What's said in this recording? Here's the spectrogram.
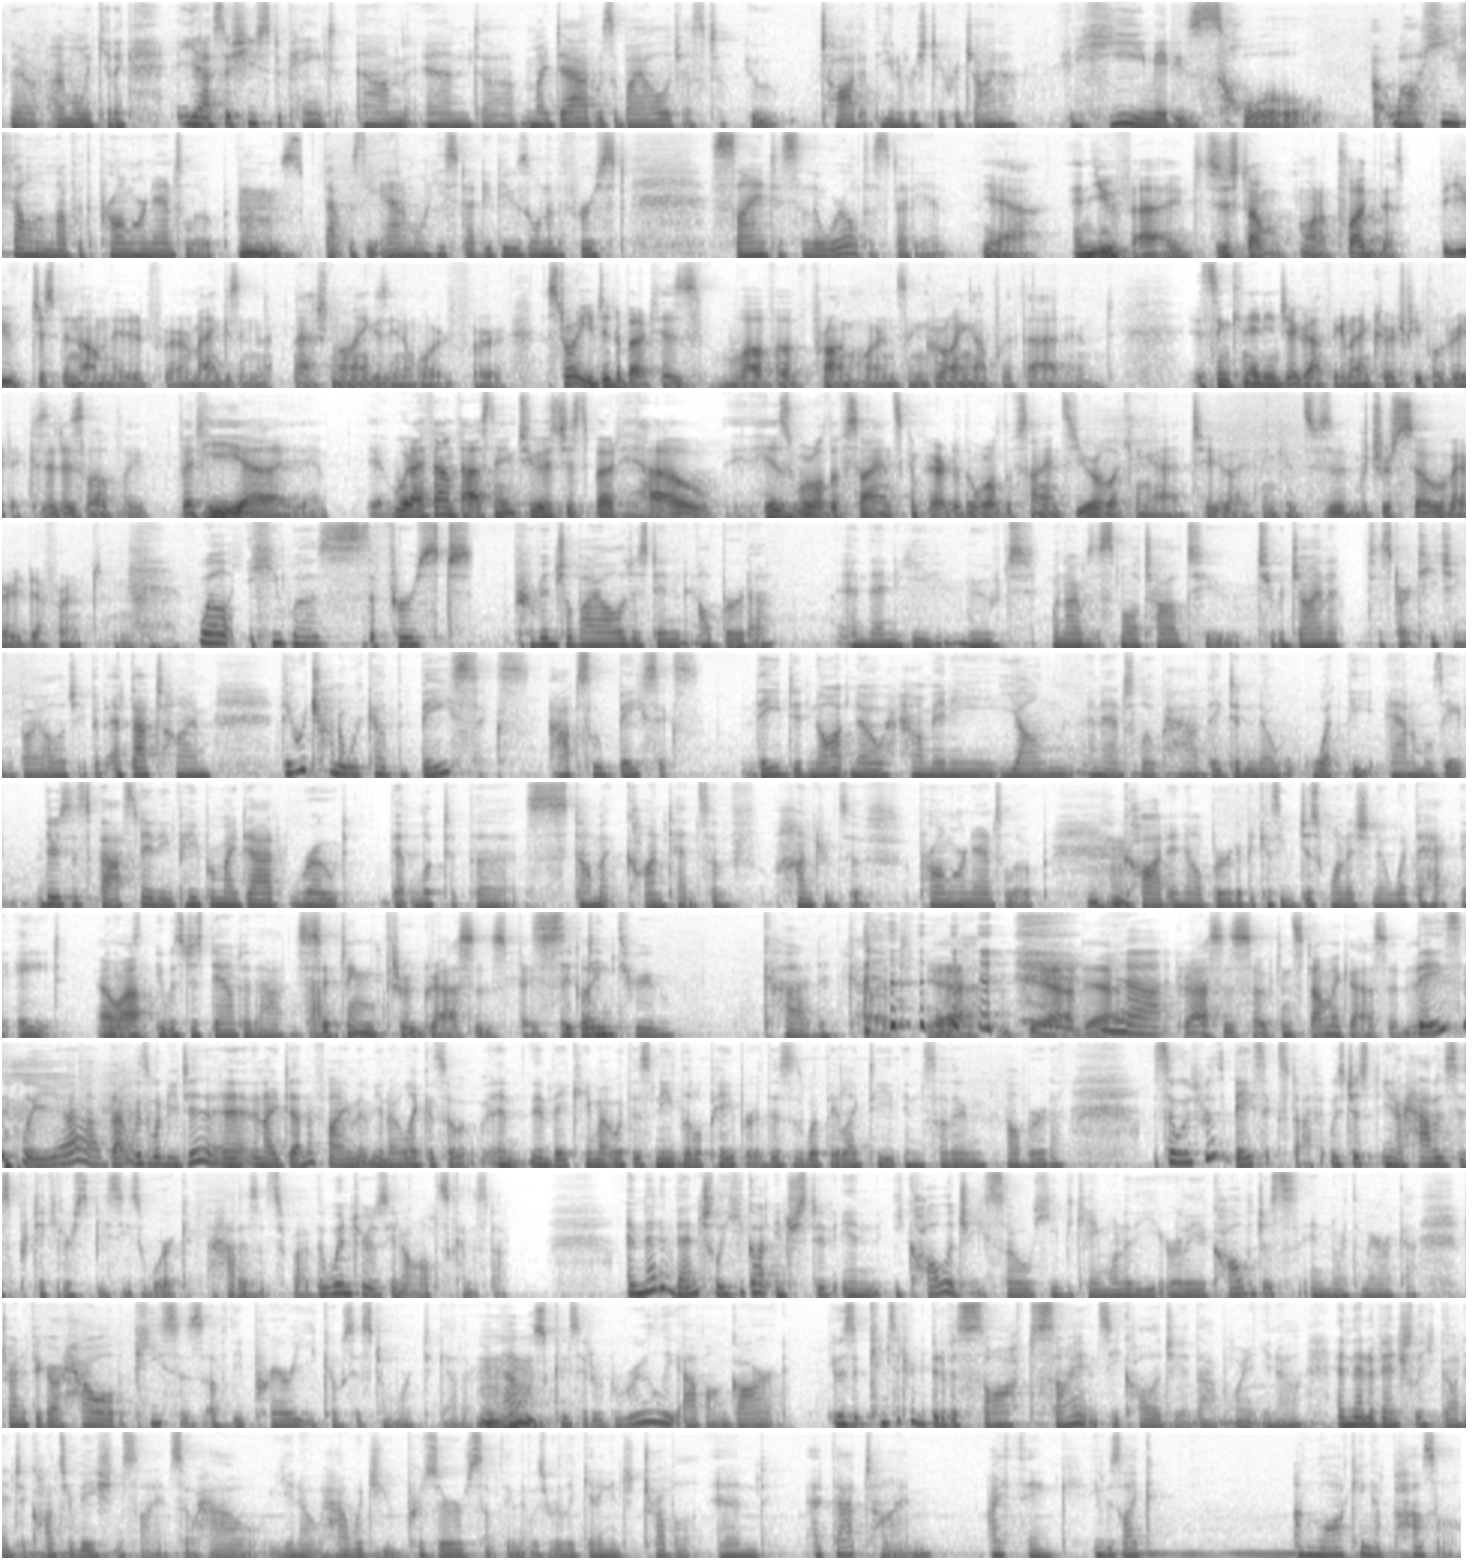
no, I'm only kidding. Yeah, so she used to paint. Um, and uh, my dad was a biologist who taught at the University of Regina. And he made his whole, uh, well, he fell in love with the pronghorn antelope. That, was, that was the animal he studied. He was one of the first scientists in the world to study it. yeah. And you've uh, I just don't want to plug this, but you've just been nominated for a magazine, National Magazine Award for a story you did about his love of pronghorns and growing up with that. And it's in Canadian Geographic, and I encourage people to read it because it is lovely. But he, uh, what I found fascinating too is just about how his world of science compared to the world of science you're looking at too. I think it's which are so very different. Uh, Well, he was the first provincial biologist in Alberta. And then he moved when I was a small child to, to Regina to start teaching biology. But at that time, they were trying to work out the basics, absolute basics. They did not know how many young an antelope had. They didn't know what the animals ate. There's this fascinating paper my dad wrote that looked at the stomach contents of hundreds of pronghorn antelope mm-hmm. caught in Alberta because he just wanted to know what the heck they ate. Oh, it, was, it was just down to that. that sifting through grasses, basically. sifting through cud. Cud. Yeah, yeah, yeah. Yeah. Grass is soaked in stomach acid. yeah. Basically, yeah, that was what he did, and, and identifying them, you know, like so, and, and they came out with this neat little paper. This is what they like to eat in southern Alberta. So it was really basic stuff. It was just, you know, how does this particular species work? How does it survive the winters? You know, all this kind of stuff. And then eventually he got interested in ecology. So he became one of the early ecologists in North America, trying to figure out how all the pieces of the prairie ecosystem work together. And that mm-hmm. was considered really avant garde. It was considered a bit of a soft science ecology at that point, you know. And then eventually he got into conservation science. So how, you know, how would you preserve something that was really getting into trouble? And at that time, I think it was like unlocking a puzzle.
